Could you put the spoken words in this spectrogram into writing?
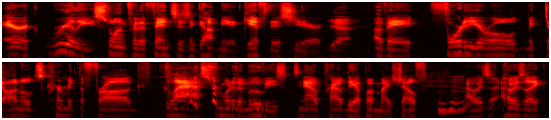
Eric really swung for the fences and got me a gift this year. Yeah. Of a 40 year old McDonald's Kermit the Frog glass from one of the movies. It's now proudly up on my shelf. I was I was like,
